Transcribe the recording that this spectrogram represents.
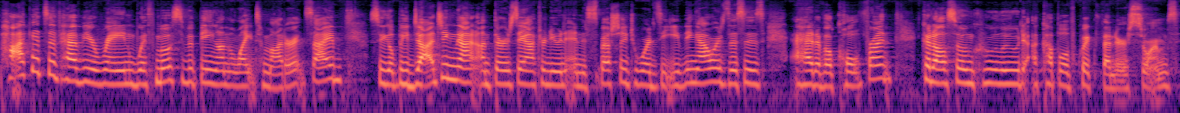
pockets of heavier rain, with most of it being on the light to moderate side. So you'll be dodging that on Thursday afternoon and especially towards the evening hours. This is ahead of a cold front. Could also include a couple of quick thunderstorms.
